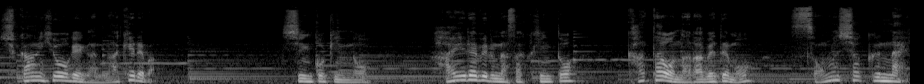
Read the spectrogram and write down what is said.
主観表現がなければ新古今のハイレベルな作品と肩を並べても遜色ない。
